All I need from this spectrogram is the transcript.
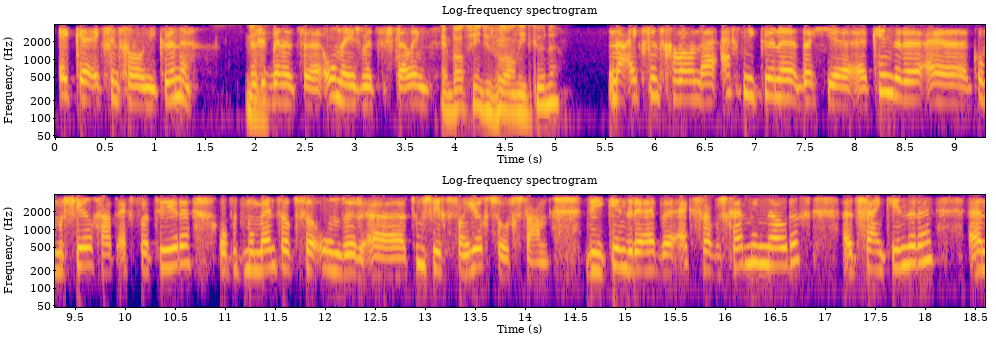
Ik, eh, ik vind het gewoon niet kunnen. Dus ik ben het eh, oneens met de stelling. En wat vindt u vooral niet kunnen? Nou, ik vind het gewoon eh, echt niet kunnen dat je eh, kinderen commercieel gaat exploiteren op het moment dat ze onder toezicht van jeugdzorg staan. Die kinderen hebben extra bescherming nodig. Het zijn kinderen en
